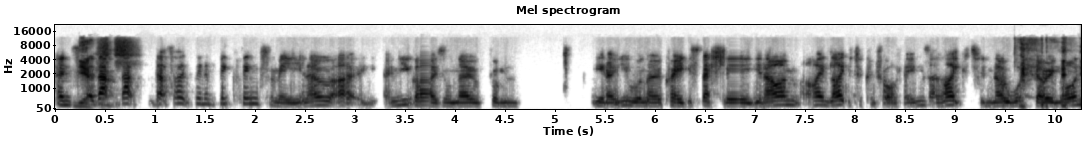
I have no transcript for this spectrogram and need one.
And so that, that, that's like been a big thing for me, you know, uh, and you guys will know from you know, you will know Craig, especially, you know, I'm, I like to control things. I like to know what's going on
